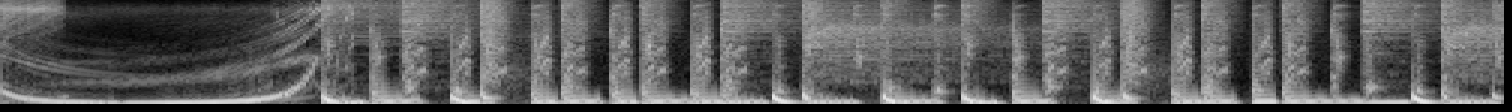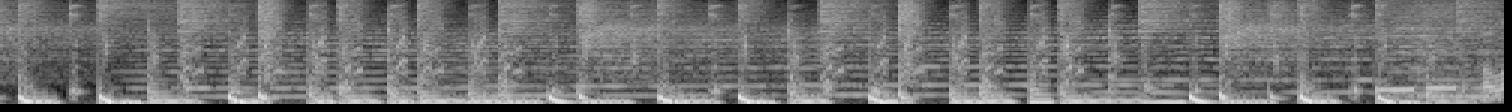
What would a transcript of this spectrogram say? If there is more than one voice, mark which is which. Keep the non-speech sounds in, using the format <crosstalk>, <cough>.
Speaker 1: Hello,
